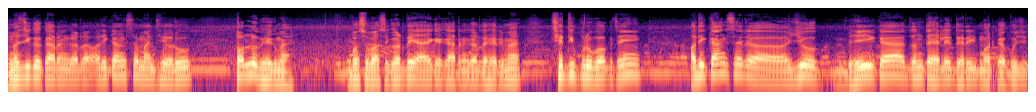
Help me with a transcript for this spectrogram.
नजिकको कारण गर्दा अधिकांश मान्छेहरू तल्लो भेगमा बसोबास गर्दै आएका कारण गर्दाखेरिमा क्षतिपूर्वक चाहिँ अधिकांश यो भेगका जनताहरूले धेरै मर्का बुझि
